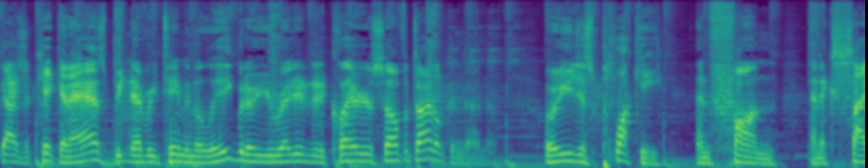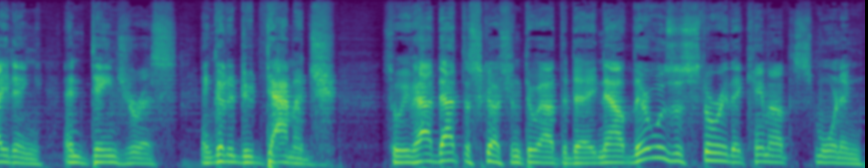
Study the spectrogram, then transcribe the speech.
Guys are kicking ass, beating every team in the league, but are you ready to declare yourself a title contender? Or are you just plucky and fun and exciting and dangerous and going to do damage? So we've had that discussion throughout the day. Now, there was a story that came out this morning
